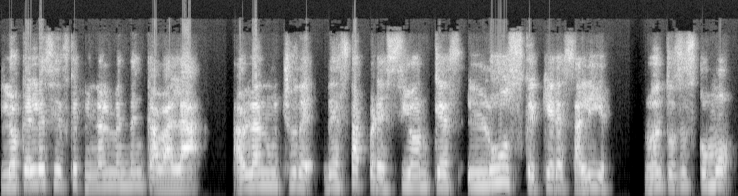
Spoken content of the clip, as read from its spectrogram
lo que él decía es que finalmente en Kabbalah hablan mucho de, esta presión que es luz que quiere salir, ¿no? Entonces, como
